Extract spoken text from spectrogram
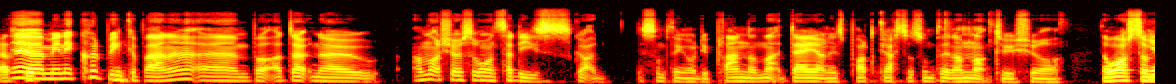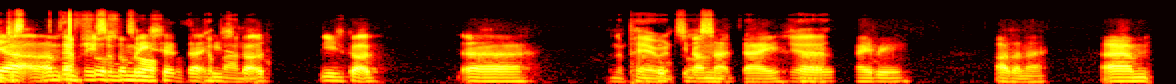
That's yeah, good. I mean, it could be Cabana, um, but I don't know. I'm not sure. If someone said he's got something already planned on that day on his podcast or something. I'm not too sure. There was some. yeah, dis- I'm, I'm sure some somebody said that he's Cabana, got a, he's got a, uh, an appearance booking on that day. Yeah. Maybe I don't know. Um,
